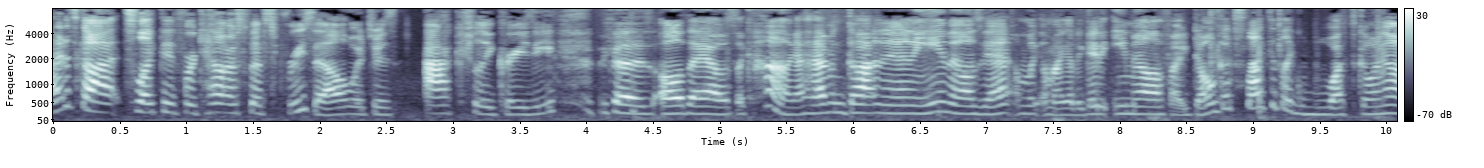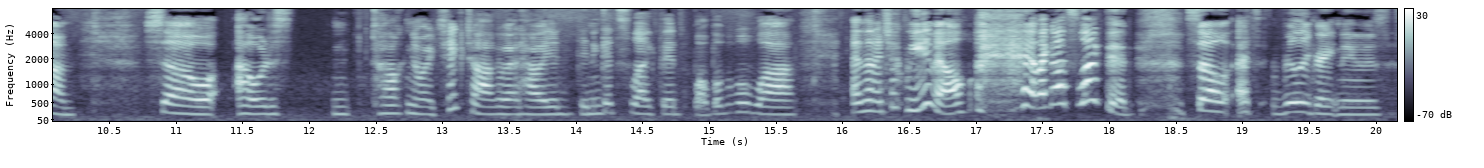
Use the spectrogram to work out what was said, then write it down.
I just got selected for Taylor Swift's pre-sale, which is actually crazy because all day I was like, huh, like I haven't gotten any emails yet. I'm like, am I gonna get an email if I don't get selected? Like, what's going on? So I was talking to my TikTok about how I didn't get selected, blah blah blah blah blah. And then I checked my email and I got selected. So that's really great news.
